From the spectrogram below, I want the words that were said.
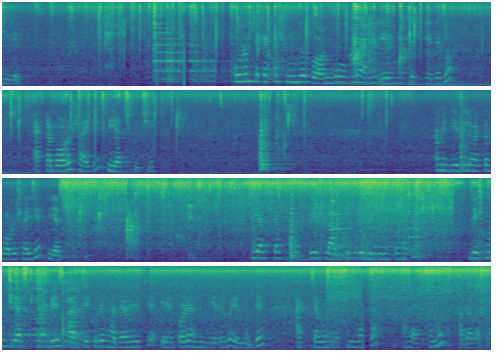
জিরে। ফোড়ন থেকে একটা সুন্দর গন্ধ উঠলে আমি এর মধ্যে দিয়ে দেব একটা বড় সাইজের পেঁয়াজ কুচি। আমি দিয়ে দিলাম একটা বড় সাইজের পেঁয়াজ কুচি। পেঁয়াজটা বেশ লালচে করে ভেজে নিতে হবে। দেখুন পেঁয়াজটা আমার বেশ লালচে করে ভাজা হয়েছে। এরপরে আমি দিয়ে দেবো এর মধ্যে এক চামচ রসুন বাটা আর এক চামচ আদা বাটা।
